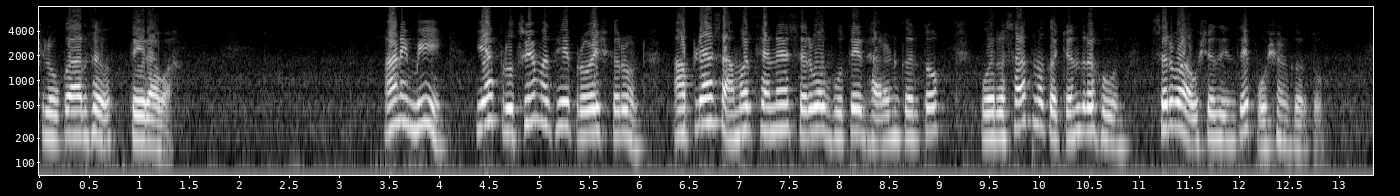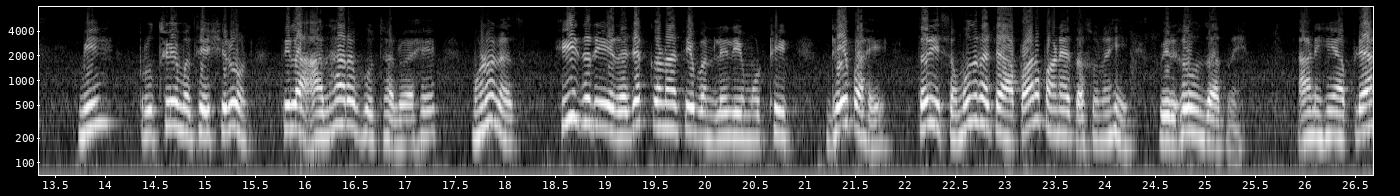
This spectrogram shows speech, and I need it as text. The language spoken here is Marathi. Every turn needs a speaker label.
Speaker 1: श्लोकार्ध तेरावा. आणि मी या पृथ्वीमध्ये प्रवेश करून आपल्या सामर्थ्याने सर्व भूते धारण करतो व रसात्मक चंद्र होऊन सर्व औषधींचे पोषण करतो. मी पृथ्वीमध्ये शिरून तिला आधारभूत झालो आहे. म्हणूनच ही जरी रजकणाची बनलेली मोठी ढेप आहे तरी समुद्राच्या अपार पाण्यात असूनही विरघळून जात नाही. आणि ही आपल्या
